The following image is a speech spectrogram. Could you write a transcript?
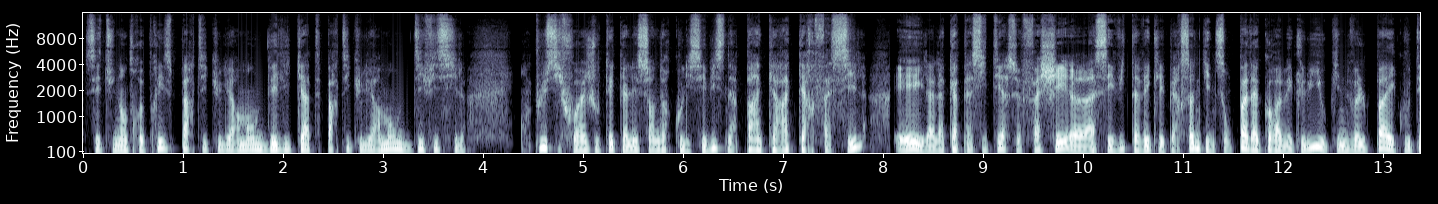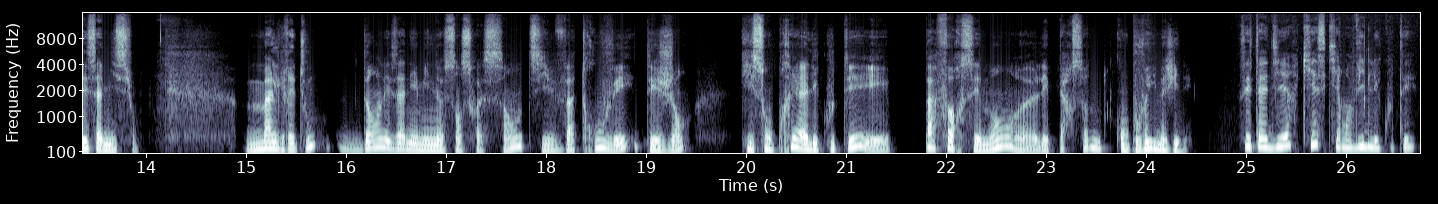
c'est une entreprise particulièrement délicate, particulièrement difficile. En plus, il faut ajouter qu'Alexander Kulisevich n'a pas un caractère facile et il a la capacité à se fâcher euh, assez vite avec les personnes qui ne sont pas d'accord avec lui ou qui ne veulent pas écouter sa mission. Malgré tout, dans les années 1960, il va trouver des gens qui sont prêts à l'écouter et pas forcément euh, les personnes qu'on pouvait imaginer. C'est-à-dire, qui est-ce qui a envie de l'écouter?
